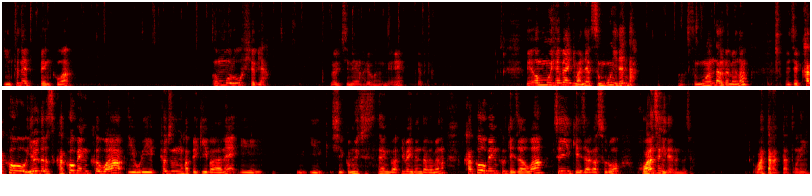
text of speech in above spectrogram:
인터넷 뱅크와 업무로 협약을 진행하려고 하는 거예요. 협약. 업무 협약이 만약 성공이 된다. 어, 성공한다 그러면은 이제 카카오 예를 들어서 카카오뱅크와 이 우리 표준 화폐 기반의 이, 이 금융 시스템과 협약이 된다 그러면 카카오뱅크 계좌와 저희 계좌가 서로 호환성이 되는 거죠. 왔다 갔다 돈이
